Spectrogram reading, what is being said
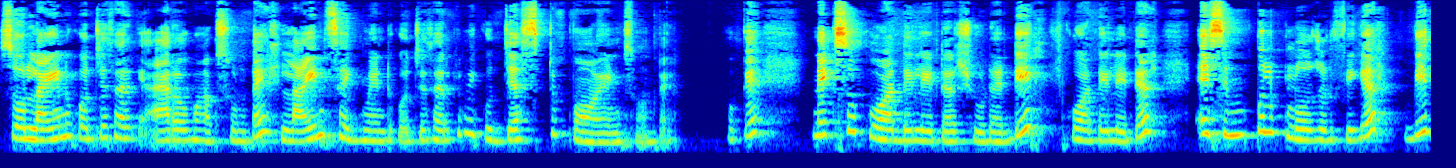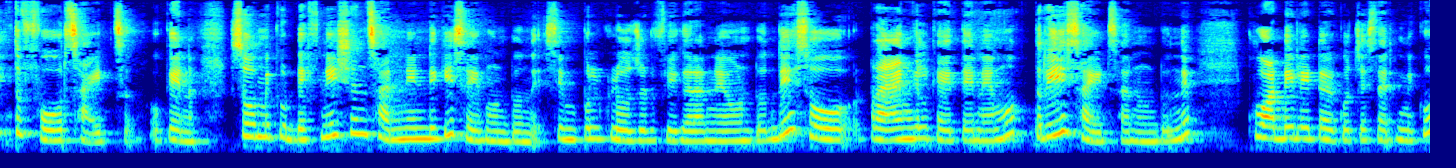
సో లైన్కి వచ్చేసరికి యారో మార్క్స్ ఉంటాయి. లైన్ సెగ్మెంట్కి వచ్చేసరికి మీకు జస్ట్ పాయింట్స్ ఉంటాయి. ఓకే? నెక్స్ట్ క్వార్డిలేటర్ చూడండి. Quadrilateral a simple closed figure with four sides ఓకేనా? సో మీకు డెఫినేషన్స్ అన్నింటికి సేమ్ ఉంటుంది. సింపుల్ క్లోజ్డ్ ఫిగర్ అనే ఉంటుంది. సో ట్రయాంగిల్కి అయితేనేమో త్రీ సైడ్స్ అని ఉంటుంది. క్వార్డిలేటర్కి వచ్చేసరికి మీకు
